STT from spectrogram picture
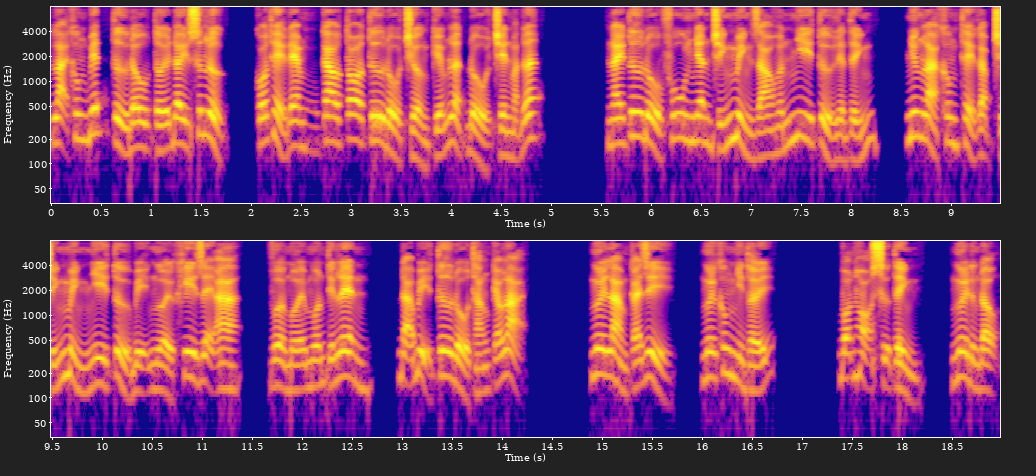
lại không biết từ đâu tới đây sức lực, có thể đem cao to tư đồ trường kiếm lật đổ trên mặt đất. Này tư đồ phu nhân chính mình giáo huấn nhi tử liền tính, nhưng là không thể gặp chính mình nhi tử bị người khi dễ a, vừa mới muốn tiến lên, đã bị tư đồ thắng kéo lại. Ngươi làm cái gì, ngươi không nhìn thấy. Bọn họ sự tình, ngươi đừng động.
